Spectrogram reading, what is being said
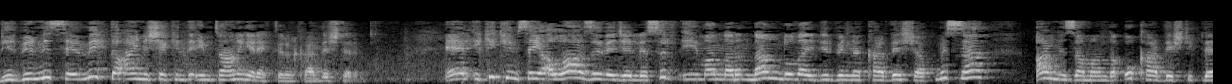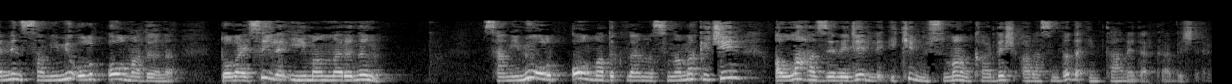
birbirini sevmek de aynı şekilde imtihanı gerektirir kardeşlerim. Eğer iki kimseyi Allah Azze ve Celle sırf imanlarından dolayı birbirine kardeş yapmışsa aynı zamanda o kardeşliklerinin samimi olup olmadığını, dolayısıyla imanlarının samimi olup olmadıklarını sınamak için Allah Azze ve Celle iki Müslüman kardeş arasında da imtihan eder kardeşlerim.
